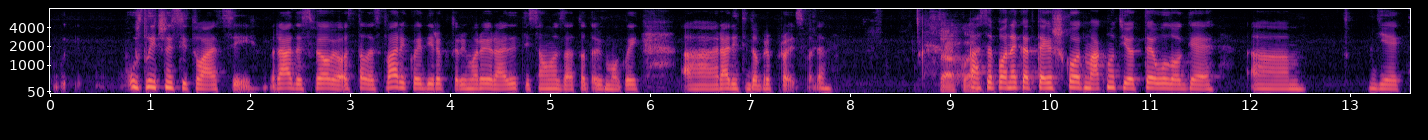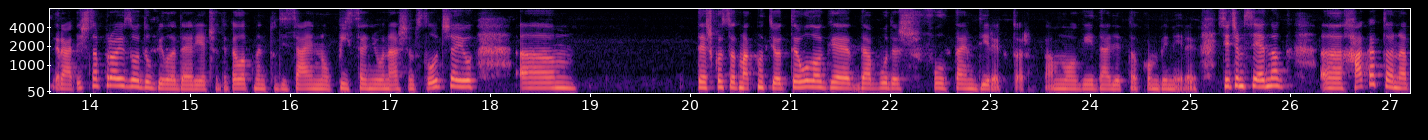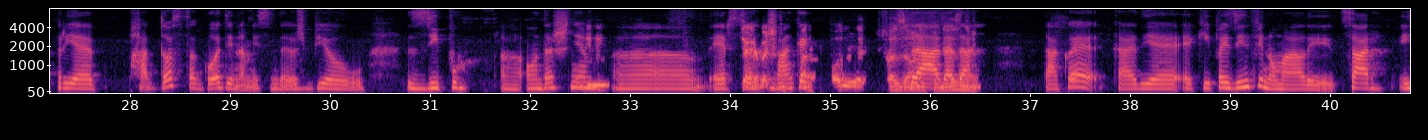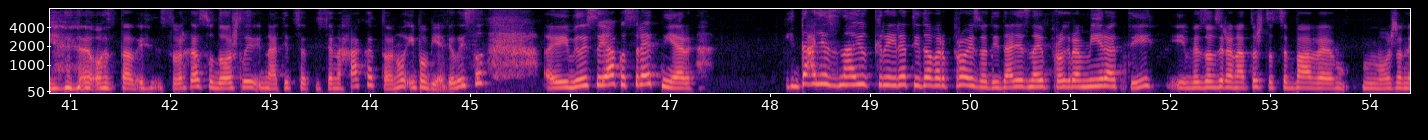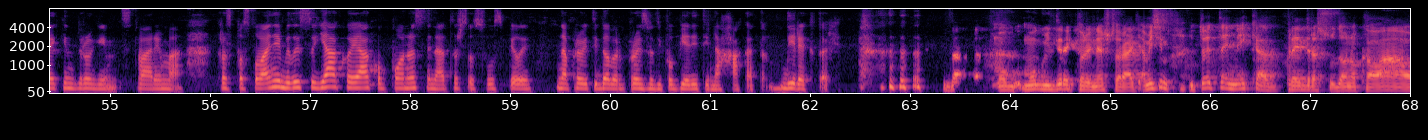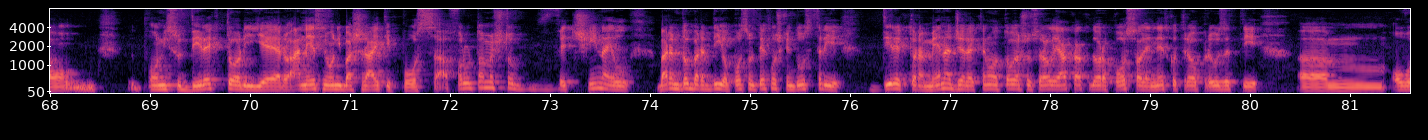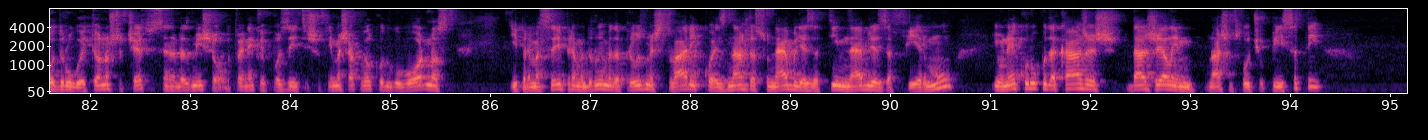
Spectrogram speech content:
u sličnoj situaciji rade sve ove ostale stvari koje direktori moraju raditi samo zato da bi mogli raditi dobre proizvode. Tako je. Pa se ponekad teško odmaknuti od te uloge um, gdje radiš na proizvodu, bilo da je riječ o developmentu, dizajnu, pisanju u našem slučaju. Um, teško se odmaknuti od te uloge da budeš full time direktor, pa mnogi i dalje to kombiniraju. Sjećam se jednog uh, hakatona prije pa dosta godina, mislim da je još bio u Zipu uh, ondašnjem uh, Erste banke. Da, da, da. Tako je, kad je ekipa iz Infinuma, ali car i ostali svrha su došli natjecati se na hakatonu i pobjedili su. I bili su jako sretni jer i dalje znaju kreirati dobar proizvod i dalje znaju programirati i bez obzira na to što se bave možda nekim drugim stvarima kroz poslovanje bili su jako, jako ponosni na to što su uspjeli napraviti dobar proizvod i pobijediti na hakatom. Direktori. da, mogu, mogu i direktori nešto raditi. A mislim, to je taj neka predrasuda, ono kao, a, oni su direktori jer, a ne znaju oni baš raditi posao. For u tome što većina ili barem dobar dio, posebno u tehnološkoj industriji, direktora, menadžera je krenulo toga što su radili jako, jako dobro posao, ali netko trebao preuzeti um, ovo drugo. I to je ono što često se ne razmišlja o toj nekoj poziciji, što ti imaš jako veliku odgovornost i prema sebi i prema drugima da preuzmeš stvari koje znaš da su najbolje za tim, najbolje za firmu i u neku ruku da kažeš da želim u našem slučaju pisati,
